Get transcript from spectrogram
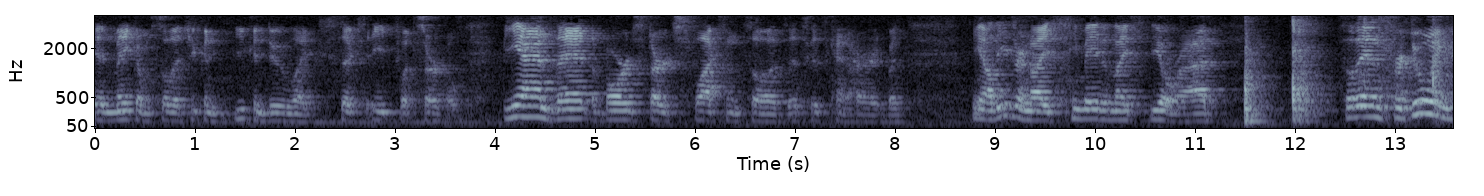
and make them so that you can you can do like six eight foot circles. Beyond that the board starts flexing so it's it's, it's kind of hard but you know these are nice. He made a nice steel rod. So then for doing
